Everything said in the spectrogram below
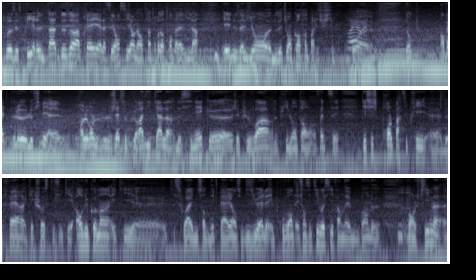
retrouver nos esprits. Résultat, deux heures après à la séance hier, on est rentré à 3h30 à la villa et nous avions, euh, nous étions encore en train de parler du film. Ouais, ouais. donc, en fait, le, le film est euh, probablement le geste le plus radical de ciné que euh, j'ai pu voir depuis longtemps. En fait, c'est Keshish prend le parti pris euh, de faire quelque chose qui, qui est hors du commun et qui, euh, qui soit une sorte d'expérience visuelle éprouvante et sensitive aussi. Enfin, on est pendant le, pendant le film, euh,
